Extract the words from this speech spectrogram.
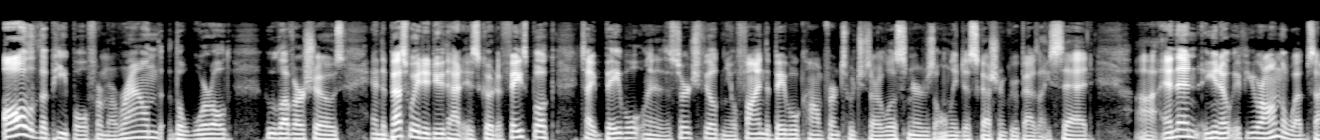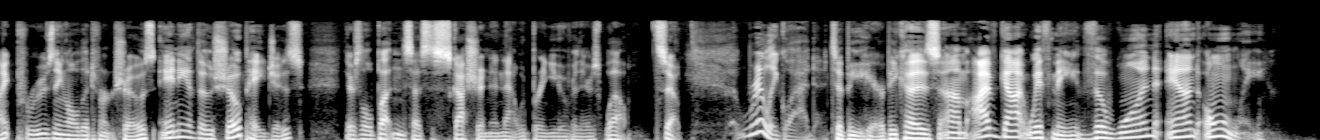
all of the people from around the world who love our shows. And the best way to do that is go to Facebook, type Babel into the search field, and you'll find the Babel Conference, which is our listeners only discussion group, as I said. Uh, and then, you know, if you're on the website perusing all the different shows, any of those show pages, there's a little button that says discussion, and that would bring you over there as well. So, really glad to be here because um, I've got with me the one and only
